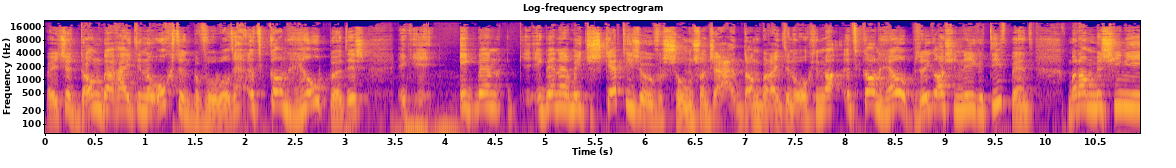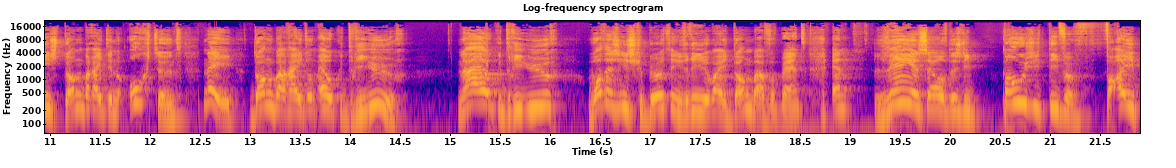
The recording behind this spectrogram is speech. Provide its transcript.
Weet je, dankbaarheid in de ochtend bijvoorbeeld. Ja, het kan helpen. Is, ik, ik, ben, ik ben er een beetje sceptisch over soms. Want ja, dankbaarheid in de ochtend. Maar het kan helpen. Zeker als je negatief bent. Maar dan misschien niet eens dankbaarheid in de ochtend. Nee, dankbaarheid om elke drie uur. Na elke drie uur wat is iets gebeurd in die drie jaar waar je dankbaar voor bent? En leer jezelf dus die positieve vibe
